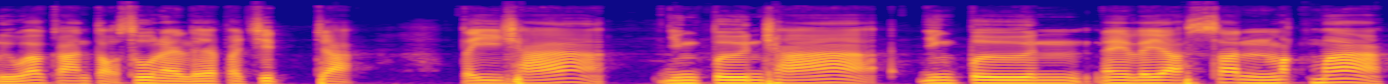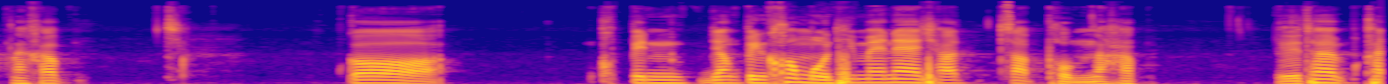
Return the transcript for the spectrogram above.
หรือว่าการต่อสู้ในระยะประชิดจะ ตีช้า ยิงปืนช้า ยิงปืนในระยะสั้นมาก ๆนะครับ ก็เป็นยังเป็นข้อมูลที่ไม่แน่ชัดสำหรับผมนะครับ หรือถ้าใคร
